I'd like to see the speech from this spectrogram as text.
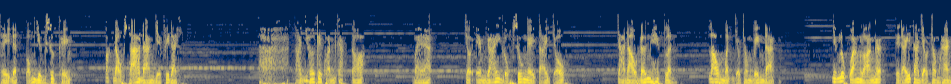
Thì địch bỗng dưng xuất hiện Bắt đầu xả đạn về phía đây. À, Ta nhớ cái khoảnh khắc đó. Mẹ cho em gái gục xuống ngay tại chỗ. Cha đau đớn hét lên. Lao mình vào trong biển đạn. Nhưng lúc hoảng loạn Thì đẩy ta vào trong hang,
